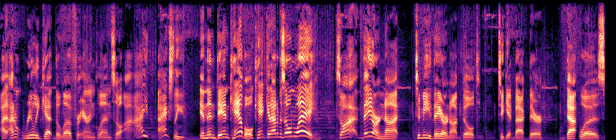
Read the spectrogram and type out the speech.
I, I don't really get the love for Aaron Glenn, so I, I actually and then Dan Campbell can't get out of his own way. So I, they are not to me they are not built to get back there. That was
